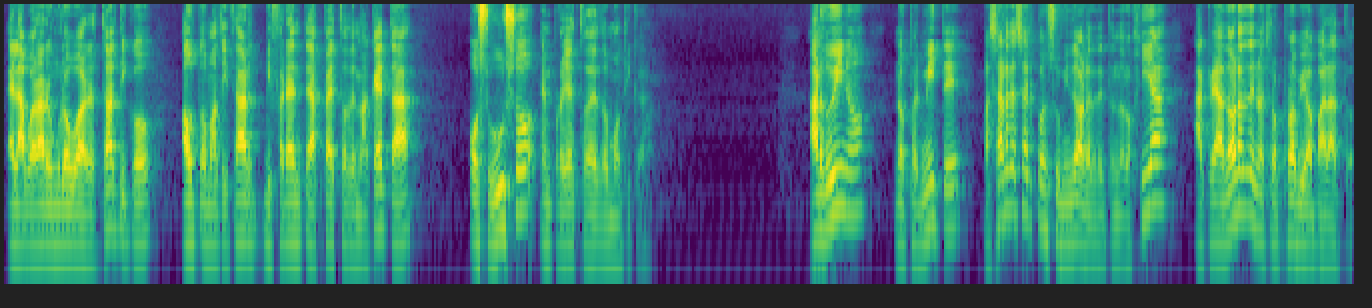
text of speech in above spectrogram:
elaborar un globo aerostático, automatizar diferentes aspectos de maquetas o su uso en proyectos de domótica. Arduino nos permite pasar de ser consumidores de tecnología a creadores de nuestros propios aparatos.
